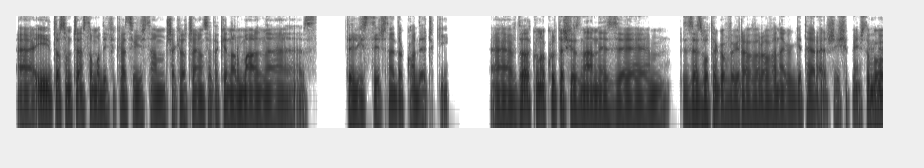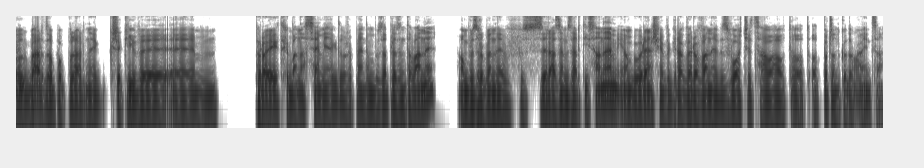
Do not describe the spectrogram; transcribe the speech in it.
E, I to są często modyfikacje gdzieś tam przekraczające takie normalne, stylistyczne dokładeczki. E, W dodatku Nokul też jest znany z, ze złotego wygrawerowanego GTR 35. To Mhm. był bardzo popularny, krzykliwy em, projekt, chyba na Semie, jak dobrze pamiętam, był zaprezentowany. On był zrobiony w, z, razem z Artisanem i on był ręcznie wygrawerowany w złocie całe auto od, od początku do końca.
